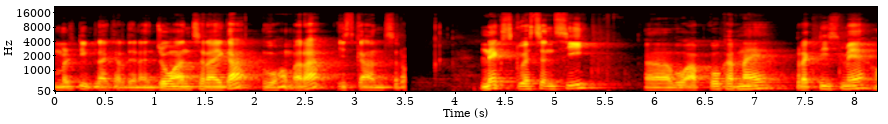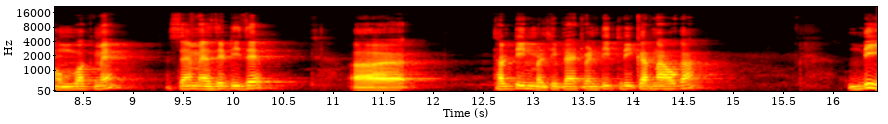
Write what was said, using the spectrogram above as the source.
मल्टीप्लाई कर देना है। जो आंसर आएगा, वो हमारा इसका आंसर नेक्स्ट क्वेश्चन सी वो आपको करना है। प्रैक्टिस में होमवर्क में सेम एज इट इज़ है। थर्टीन मल्टीप्लाई ट्वेंटी थ्री करना होगा। D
